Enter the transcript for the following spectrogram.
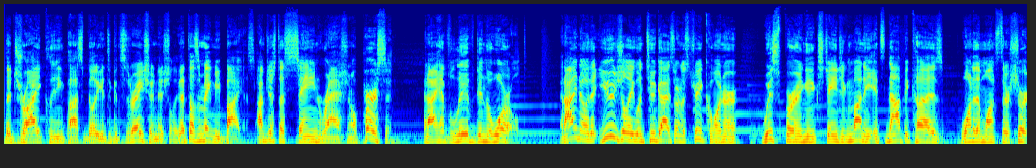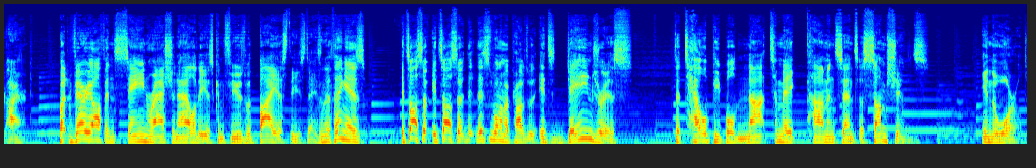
the dry cleaning possibility into consideration initially. That doesn't make me biased. I'm just a sane, rational person, and I have lived in the world. And I know that usually when two guys are on a street corner whispering and exchanging money, it's not because one of them wants their shirt ironed. But very often, sane rationality is confused with bias these days. And the thing is, it's also, it's also, this is one of my problems with it. It's dangerous to tell people not to make common sense assumptions in the world.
